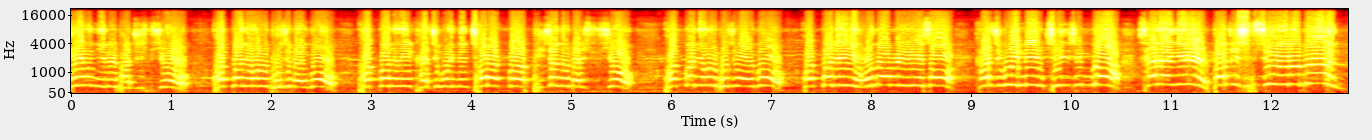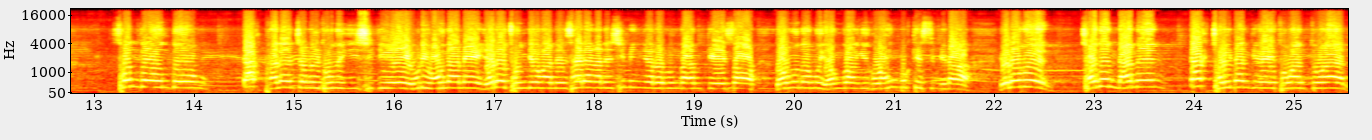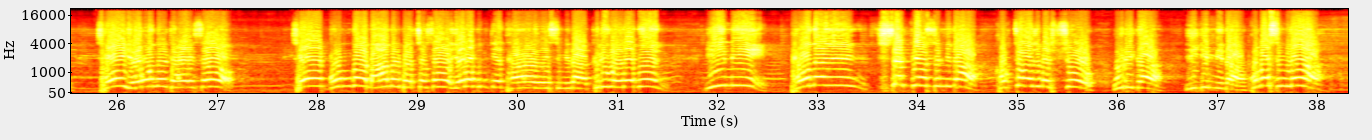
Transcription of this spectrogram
해온 일을 봐주십시오. 곽관용을 보지 말고 곽관용이 가지고 있는 철학과 비전을 봐주십시오. 곽관용을 보지 말고 곽관용이 오남을 위해서 가지고 있는 진심과 사랑을 봐주십시오, 여러분. 선거운동 딱 반환점을 도는 이 시기에 우리 오남의 여러 존경하는 사랑하는 시민 여러분과 함께해서 너무너무 영광이고 행복했습니다. 여러분 저는 남은 딱 절반 기간의 동안 동안 제 영혼을 다해서 제 몸과 마음을 바쳐서 여러분께 다가가겠습니다. 그리고 여러분 이미 변화는 시작되었습니다. 걱정하지 마십시오. 우리가 이깁니다. 고맙습니다.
